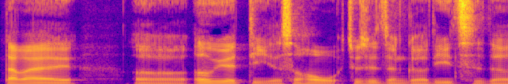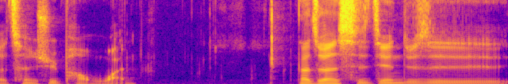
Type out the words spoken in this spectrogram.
大概呃二月底的时候，就是整个离职的程序跑完。那这段时间就是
